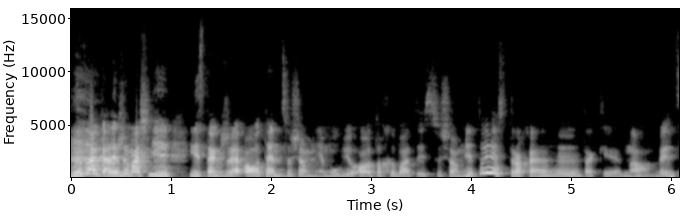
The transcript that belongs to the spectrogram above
No tak, ale że właśnie jest tak, że o, ten coś o mnie mówił, o, to chyba to jest coś o mnie, to jest trochę Mhm. takie, no, więc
